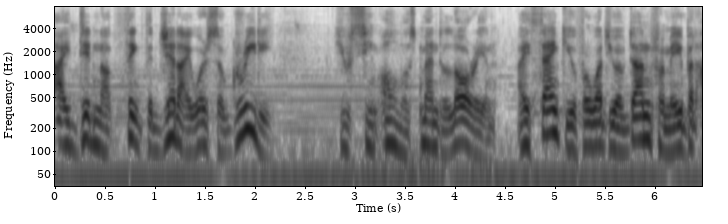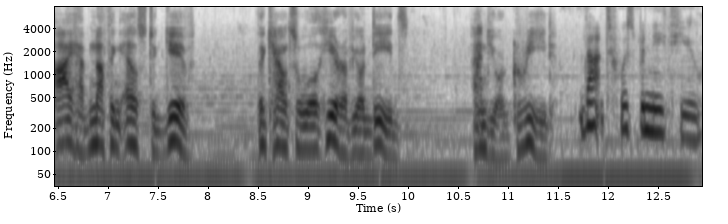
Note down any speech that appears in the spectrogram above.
I did not think the Jedi were so greedy. You seem almost Mandalorian. I thank you for what you have done for me, but I have nothing else to give. The Council will hear of your deeds and your greed. That was beneath you.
